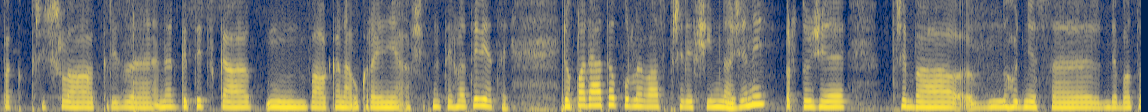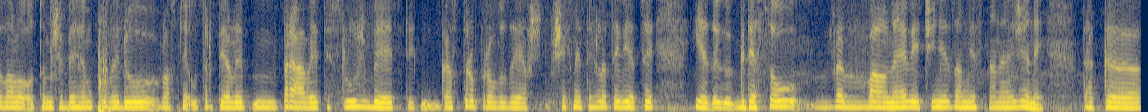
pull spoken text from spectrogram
pak přišla krize energetická, mm, válka na Ukrajině a všechny tyhle ty věci. Dopadá to podle vás především na ženy? Protože Třeba hm, hodně se debatovalo o tom, že během covidu vlastně utrpěly hm, právě ty služby, ty gastroprovozy a všechny tyhle ty věci, kde jsou ve valné většině zaměstnané ženy. Tak eh,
